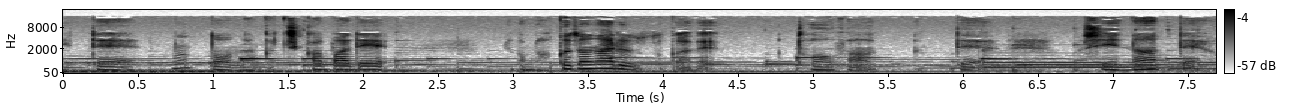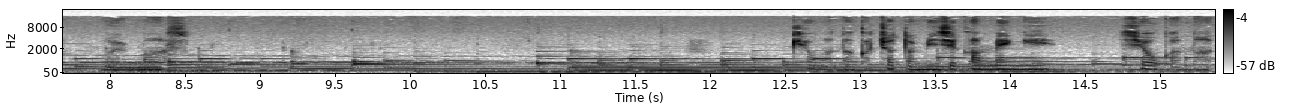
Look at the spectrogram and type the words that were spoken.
いてもっとなんか近場でなんかマクドナルドとかでトーファンって欲しいなって思います。今日はなんかちょっと短めにしようかなと思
